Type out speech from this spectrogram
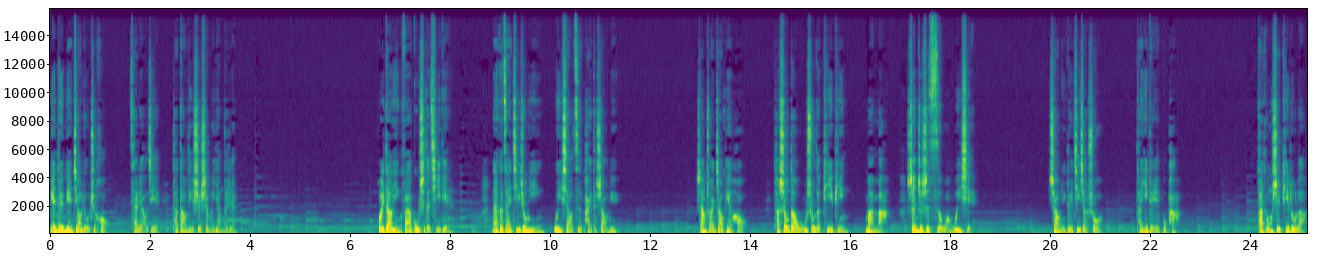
面对面交流之后，才了解他到底是什么样的人。回到引发故事的起点，那个在集中营微笑自拍的少女。上传照片后，她收到无数的批评、谩骂，甚至是死亡威胁。少女对记者说：“他一点也不怕。”他同时披露了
